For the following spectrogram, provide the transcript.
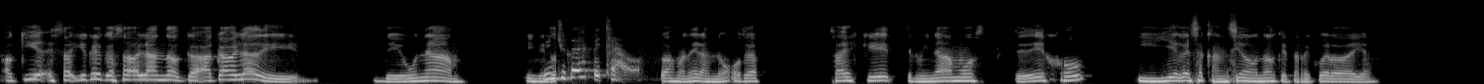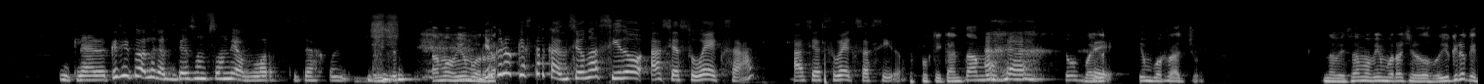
aquí está- yo creo que está hablando, acá, acá habla de, de una un chico despechado. de todas maneras, ¿no? O sea, ¿sabes qué? Terminamos, te dejo y llega esa canción, ¿no? Que te recuerda a ella. Claro, que si todas las canciones son, son de amor, si te das cuenta. Estamos bien Yo borrachos creo que esta canción ha sido hacia su ex, ¿ah? Hacia su ex ha sido. porque cantamos, bailamos Sí. bien borracho. Nos besamos bien borrachos los dos. Yo creo que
